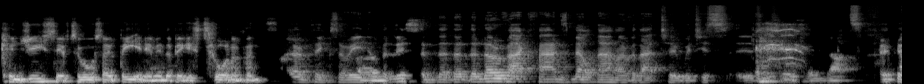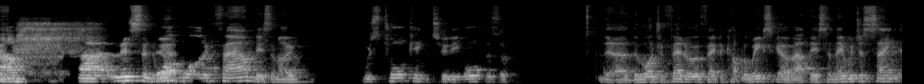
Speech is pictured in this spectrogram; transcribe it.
conducive to also beating him in the biggest tournaments. I don't think so either. Um, but listen, the, the, the, Novak fans melt down over that too, which is, is nuts. Um, uh, listen, yeah. what, what I found is, and I was talking to the authors of the, the Roger Federer effect a couple of weeks ago about this, and they were just saying,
